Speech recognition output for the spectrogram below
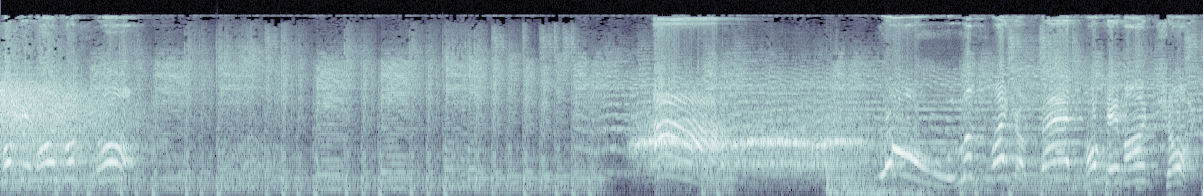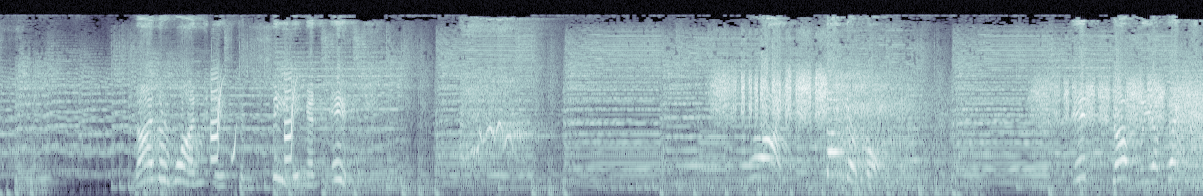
Pokemon looks wrong! Bad Pokemon choice. Neither one is conceding an inch. Right! Thunderbolt! It's doubly effective!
